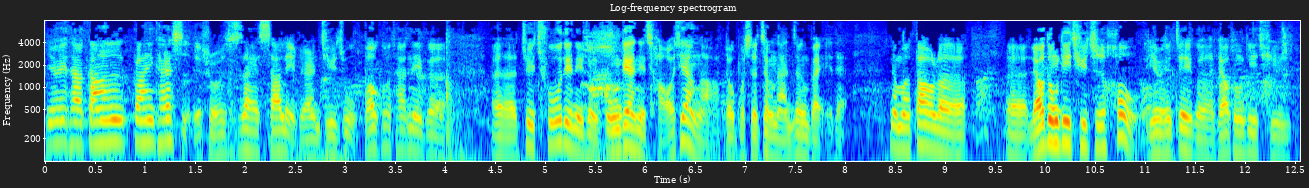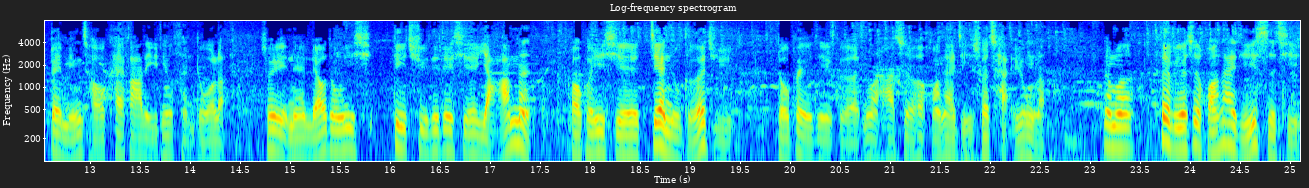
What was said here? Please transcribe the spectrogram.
因为他刚刚一开始的时候是在山里边居住，包括他那个。呃，最初的那种宫殿的朝向啊，都不是正南正北的。那么到了呃辽东地区之后，因为这个辽东地区被明朝开发的已经很多了，所以呢，辽东一些地区的这些衙门，包括一些建筑格局，都被这个努尔哈赤和皇太极所采用了。那么特别是皇太极时期，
